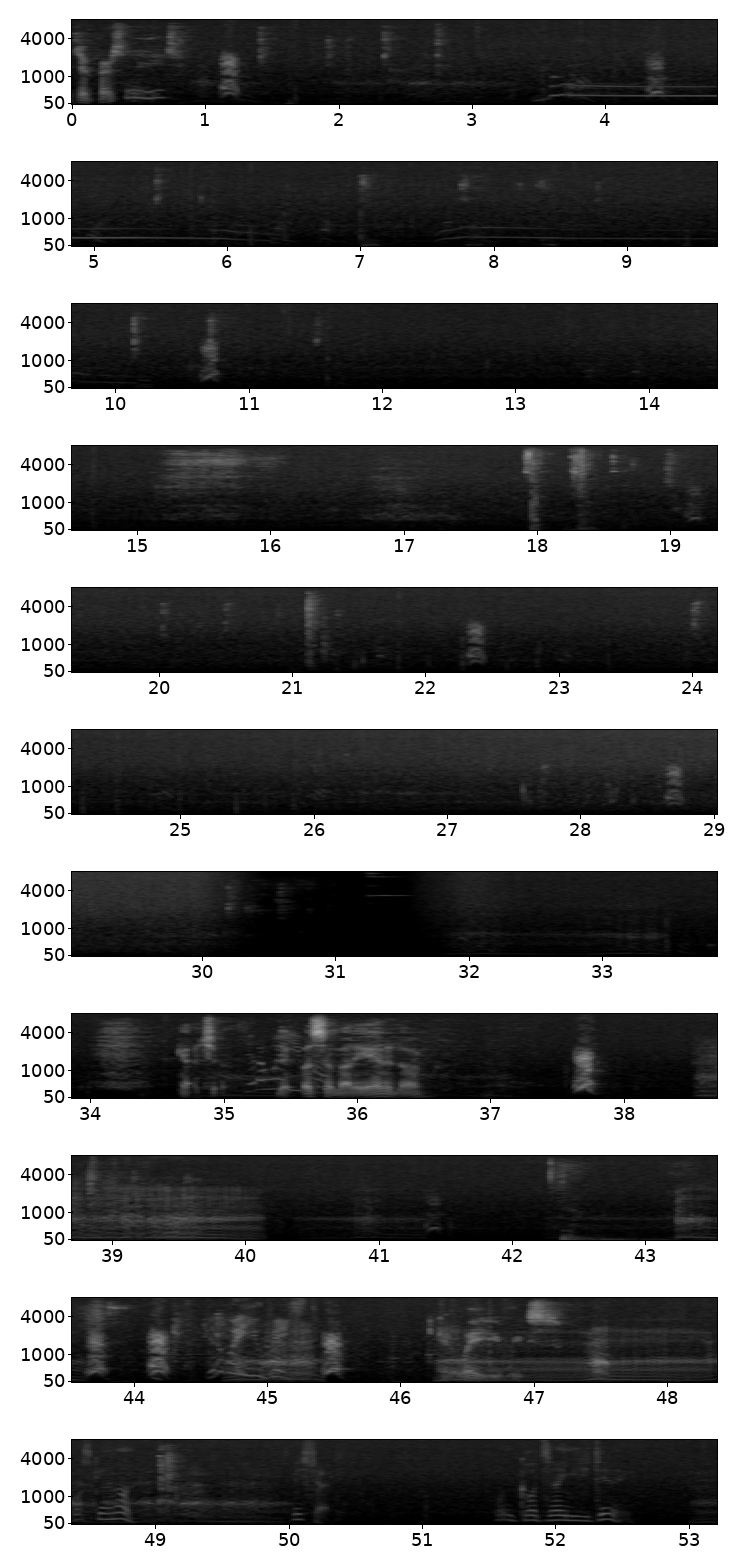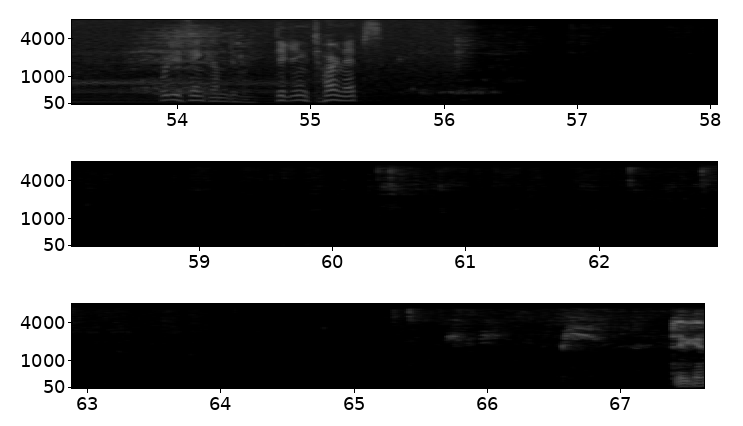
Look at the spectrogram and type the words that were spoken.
Is there a person in here? Gotcha. Was somebody in it, dog. Get away, you beast! Get away, you beast. What's going on? Mishak, what in God's name are you doing? What do you think I'm doing? Digging turnips?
